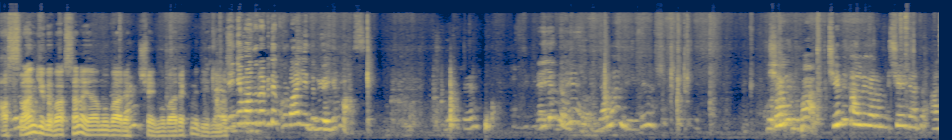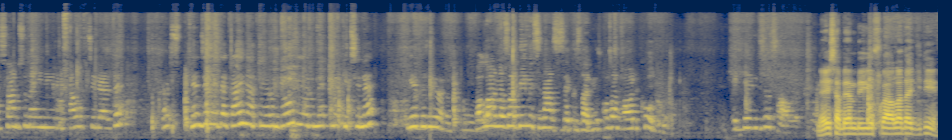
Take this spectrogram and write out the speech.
Aslan gibi baksana ya mübarek şey mübarek mi diyeyim nasıl? Yengem onlara bir de kurban yediriyor Yılmaz. Yok be. Ne yediriyor? Yalan değil. değil mi? Kurban. Çevik alıyorum şeyden Samsun'a iniyorum tavukçilerde. Tencerede kaynatıyorum, doğruyorum ekmek içine, yediriyorum. Vallahi nazar değmesin ha size kızlar. Yufkalar harika oluyor. Ellerinize sağlık. Neyse ben bir yufka ala da gideyim.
